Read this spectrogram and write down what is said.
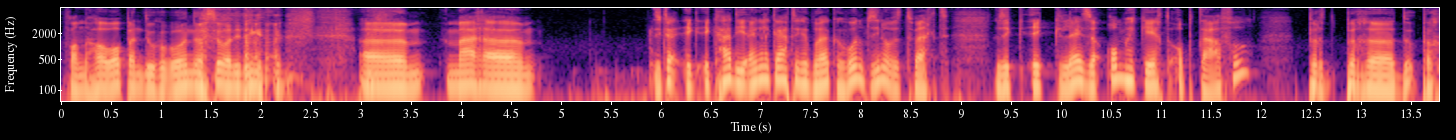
Van hou op en doe gewoon of zo van die dingen. um, maar um, dus ik, ik, ik, ga die engelenkaarten gebruiken gewoon om te zien of het werkt. Dus ik, ik ze omgekeerd op tafel per, per, uh, per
